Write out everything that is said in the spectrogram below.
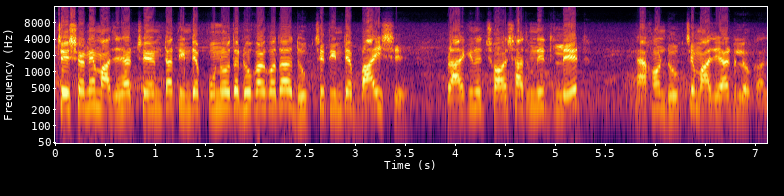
স্টেশনে মাঝেরহাট ট্রেনটা তিনটে পনেরোতে ঢোকার কথা, ঢুকছে তিনটে বাইশে। প্রায় কিন্তু ছয় সাত মিনিট লেট এখন ঢুকছে মাঝেরহাট লোকাল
